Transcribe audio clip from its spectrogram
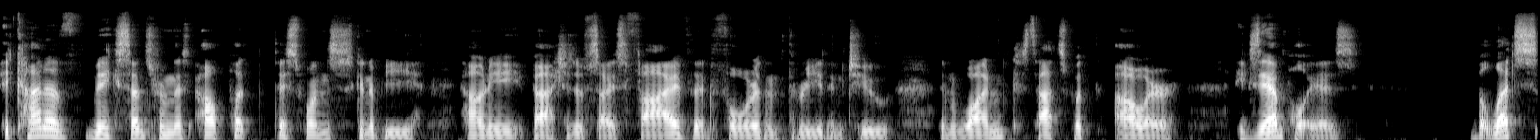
It kind of makes sense from this output. This one's going to be how many batches of size 5, then 4, then 3, then 2, then 1, because that's what our example is. But let's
